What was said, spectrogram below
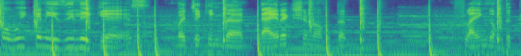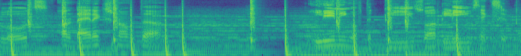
So we can easily guess by checking the direction of the flying of the clothes or direction of the leaning of the trees or leaves etc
